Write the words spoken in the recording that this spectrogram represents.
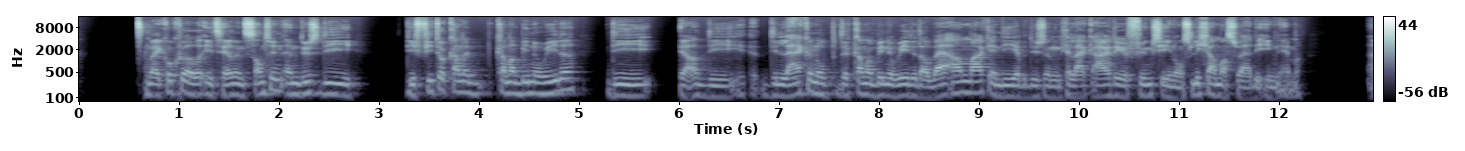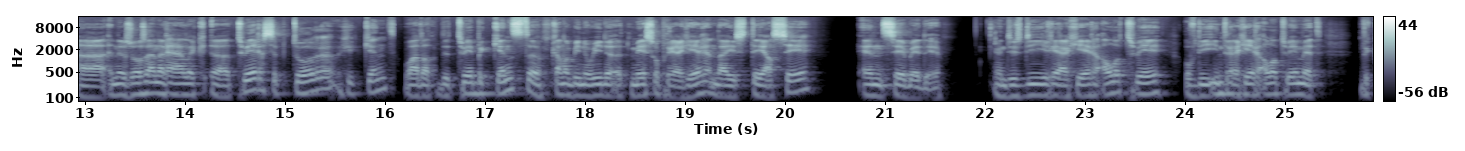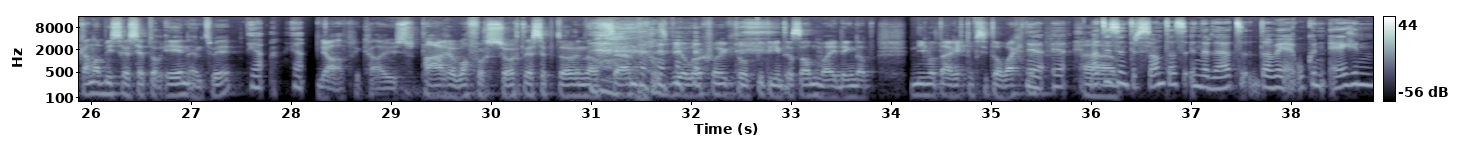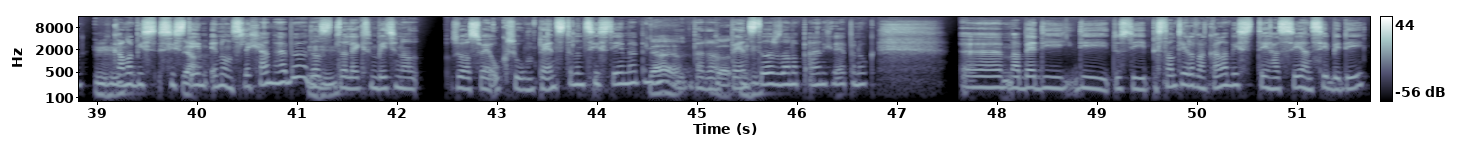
Wat ik ook wel iets heel interessant vind. En dus die, die fytocannabinoïden, die, ja, die, die lijken op de cannabinoïden dat wij aanmaken. En die hebben dus een gelijkaardige functie in ons lichaam als wij die innemen. Eh, en er, zo zijn er eigenlijk eh, twee receptoren gekend, waar dat de twee bekendste cannabinoïden het meest op reageren. En dat is THC en CBD. En dus die reageren alle twee, of die interageren alle twee met de cannabisreceptor 1 en 2. Ja, ja. Ja, ik ga u sparen wat voor soort receptoren dat zijn. Als bioloog vond ik het wel pittig interessant, maar ik denk dat niemand daar echt op zit te wachten. Ja, ja. Maar het is Ehm, interessant dat, inderdaad, dat wij ook een eigen Mhm. cannabis-systeem Ja. in ons lichaam hebben. Dat, is, Mhm. dat lijkt een beetje al, zoals wij ook zo'n pijnstillend systeem hebben, waar dat pijnstillers dan op aangrijpen ook. Eh, maar bij die, die, dus die bestanddelen van cannabis, THC en CBD,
